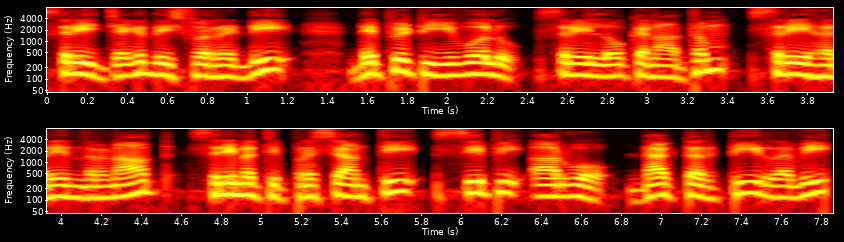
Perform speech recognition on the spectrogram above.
Shri Jagadeeshwarreddy, deputy ఈవోలు Shri Lokanatham, Shri Harindranath, Shrimati Prashanti, CPRO doctor T Ravi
